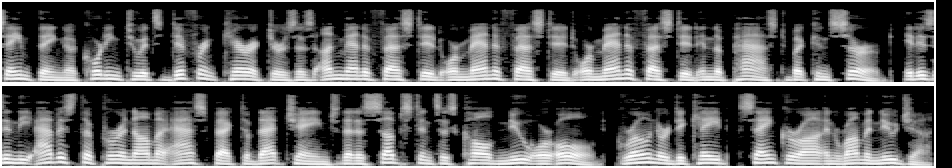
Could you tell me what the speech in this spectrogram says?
same thing according to its different characters as unmanifested or manifested or manifested in the past but conserved. It is in the Avastha Parinama aspect of that change that a substance is called new or old, grown or decayed. Sankara and Ramanuja,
